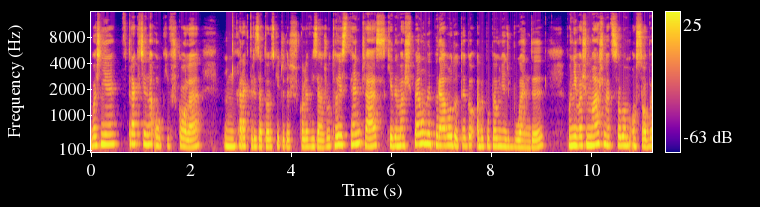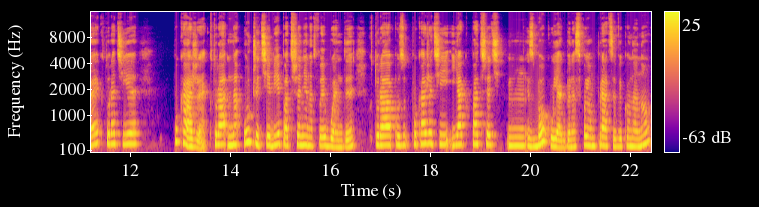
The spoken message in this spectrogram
Właśnie w trakcie nauki w szkole mm, charakteryzatorskiej, czy też w szkole wizażu, to jest ten czas, kiedy masz pełne prawo do tego, aby popełniać błędy, ponieważ masz nad sobą osobę, która ci je pokaże, która nauczy ciebie patrzenia na twoje błędy, która pokaże ci, jak patrzeć mm, z boku, jakby na swoją pracę wykonaną,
